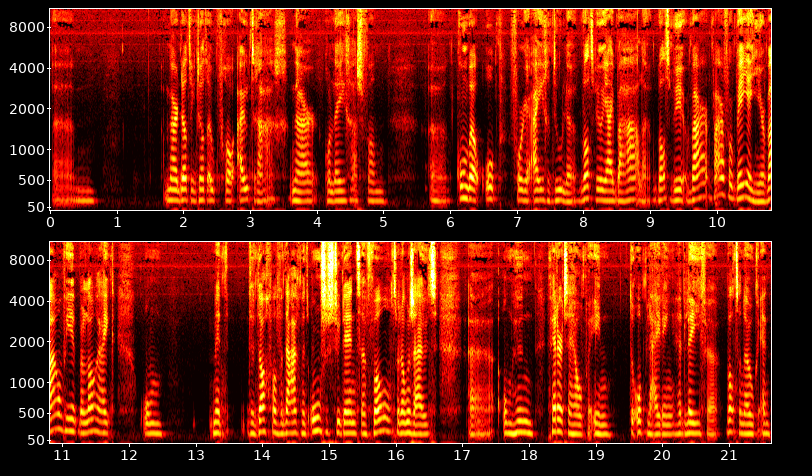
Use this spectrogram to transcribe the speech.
ehm, maar dat ik dat ook vooral uitdraag naar collega's van. Eh, kom wel op voor je eigen doelen. Wat wil jij behalen? Wat wil, waar, waarvoor ben je hier? Waarom vind je het belangrijk om met de dag van vandaag met onze studenten van Rotterdam-Zuid... eh, om hun verder te helpen in de opleiding, het leven, wat dan ook. En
